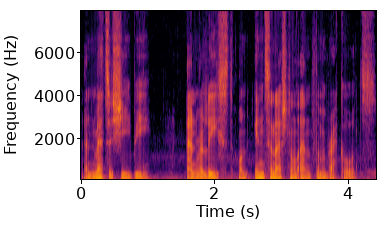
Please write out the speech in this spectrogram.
and MettaShiba, and released on International Anthem Records.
